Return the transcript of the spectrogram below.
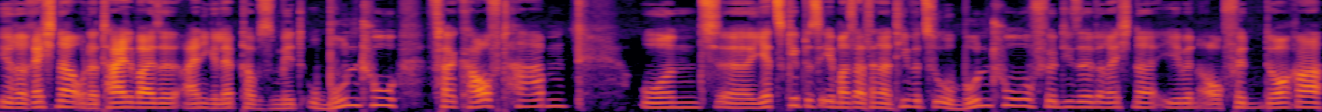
ihre Rechner oder teilweise einige Laptops mit Ubuntu verkauft haben. Und äh, jetzt gibt es eben als Alternative zu Ubuntu für diese Rechner eben auch Fedora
